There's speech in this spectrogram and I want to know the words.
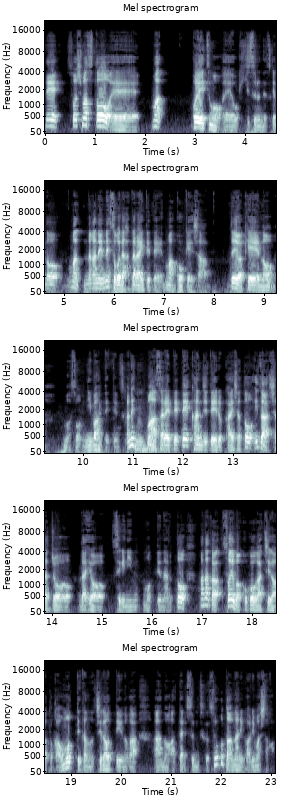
で、そうしますと、えー、まあ、これいつも、えーお聞きするんですけど、まあ、長年ね、そこで働いてて、まあ、後継者というは経営の、まあ、そう、2番手っていうんですかね。うんまあ、されてて感じている会社と、いざ社長、代表、責任持ってなると、まあ、なんか、そういえばここが違うとか、思ってたのと違うっていうのが、あの、あったりするんですけど、そういうことは何かありましたか？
